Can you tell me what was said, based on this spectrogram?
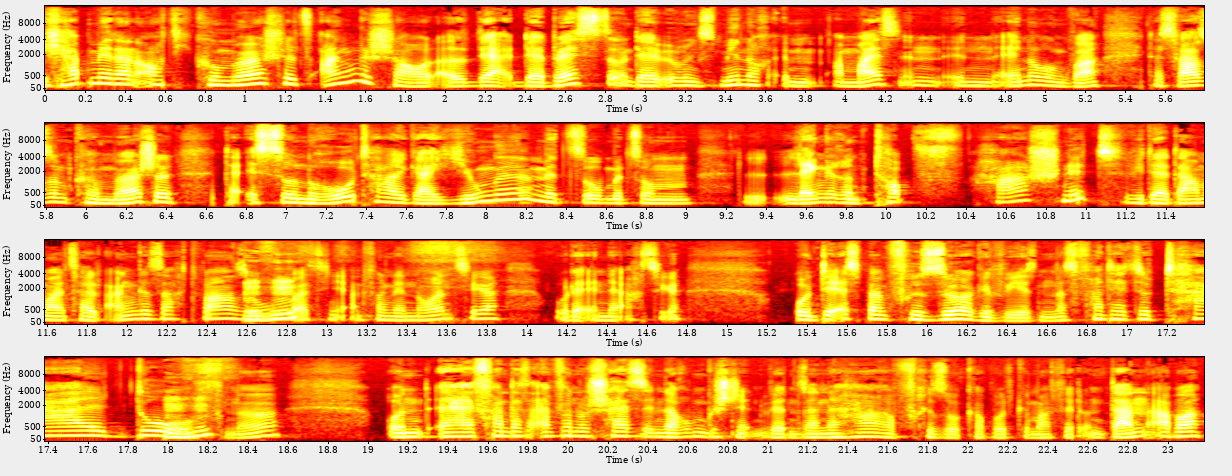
ich habe mir dann auch die Commercials angeschaut. Also der, der beste und der übrigens mir noch im, am meisten in, in Erinnerung war, das war so ein Commercial, da ist so ein rothaariger Junge mit so, mit so einem längeren Topfhaarschnitt, wie der damals halt angesagt war, so, weiß ich nicht, Anfang der 90er oder Ende der 80er. Und der ist beim Friseur gewesen. Das fand er total doof, ne? Und er fand das einfach nur scheiße, dass ihm da rumgeschnitten wird und seine Haare Frisur kaputt gemacht wird. Und dann aber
